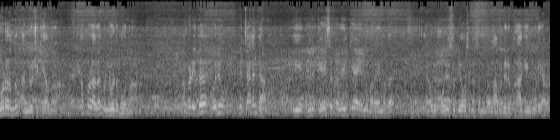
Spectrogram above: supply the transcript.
തുടർന്നും അന്വേഷിക്കാവുന്നതാണ്. അപ്പോൾ മുന്നോട്ട് പോകുന്നതാണ്. അപ്പോൾ ഇത് ഒരു ഒരു ചലഞ്ചാണ്. ഈ ഒരു കേസ് തെളിയിക്കുക എന്ന് പറയുന്നത് ഒരു പോലീസ് ഉദ്യോഗസ്ഥനെ സംബന്ധിച്ചുള്ള അവരുടെ ഒരു ഭാഗ്യം കൂടിയാണ്.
